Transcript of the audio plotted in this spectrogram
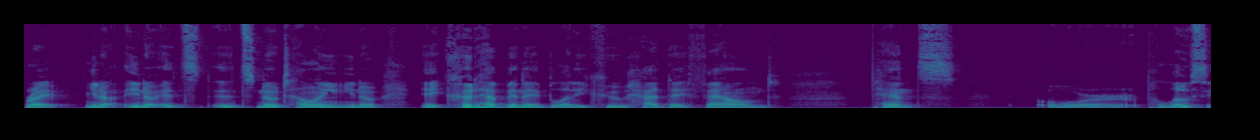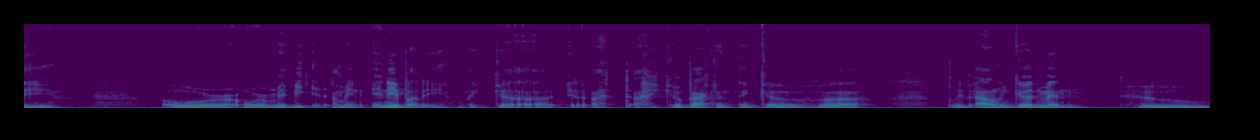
Right. You know, you know, it's it's no telling, you know, it could have been a bloody coup had they found Pence or Pelosi or or maybe I mean anybody. Like uh, I, I, go back and think of uh, I believe Alan Goodman who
